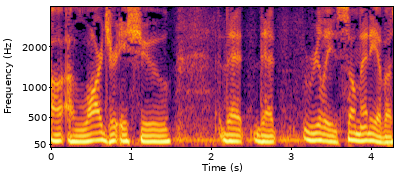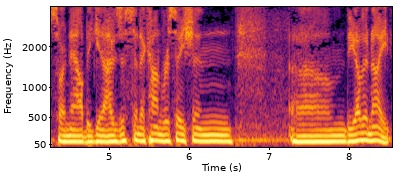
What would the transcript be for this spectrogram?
a, a larger issue that that really so many of us are now beginning. I was just in a conversation um, the other night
